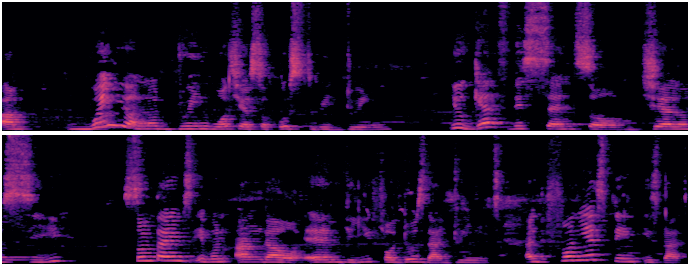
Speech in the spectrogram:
um, when you are not doing what you're supposed to be doing, you get this sense of jealousy, sometimes even anger or envy for those that are doing it. And the funniest thing is that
